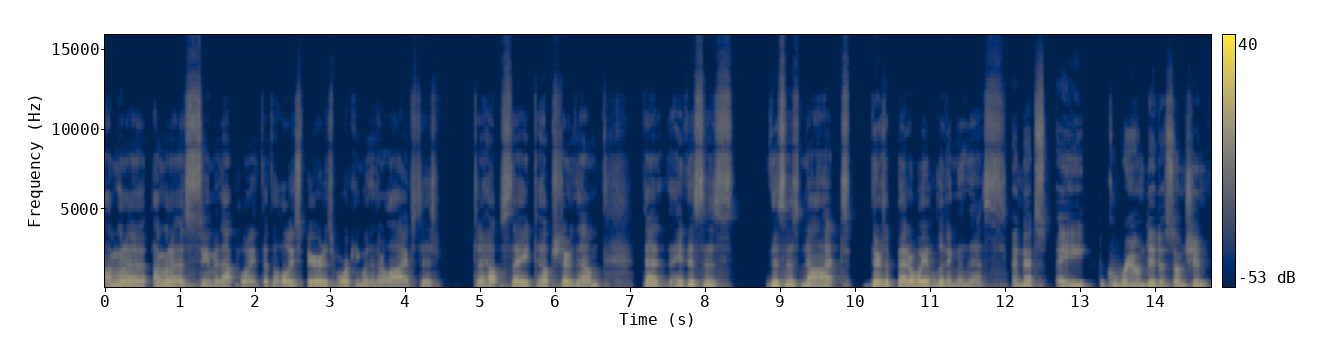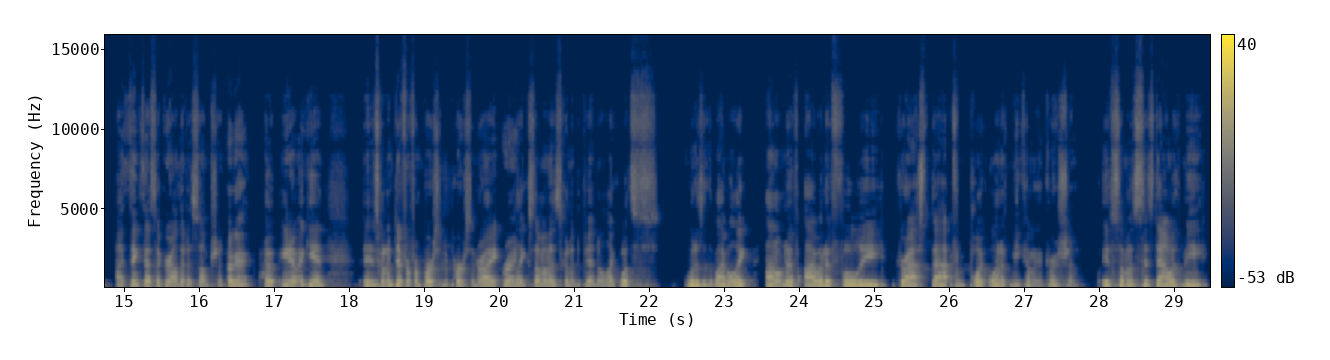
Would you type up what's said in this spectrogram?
I'm gonna I'm gonna assume at that point that the Holy Spirit is working within their lives to to help say to help show them that hey, this is this is not. There's a better way of living than this. and that's a grounded assumption. I think that's a grounded assumption. Okay. You know, again, it's going to differ from person to person, right? Right. Like some of it's going to depend on like what's what is in the Bible. Like I don't know if I would have fully grasped that from point one of me becoming a Christian. If someone sits down with me,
